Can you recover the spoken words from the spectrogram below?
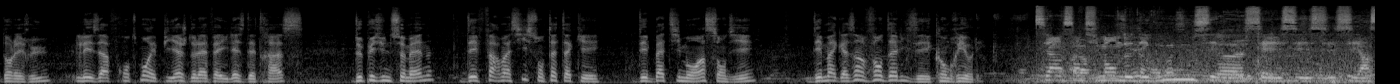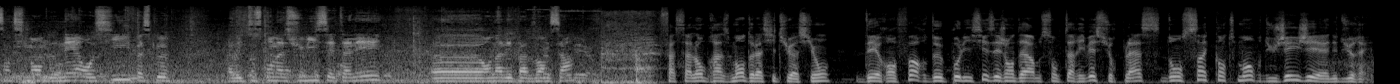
Dans les rues, les affrontements et pillages de la veille laissent des traces. Depuis une semaine, des pharmacies sont attaquées, des bâtiments incendiés, des magasins vandalisés et cambriolés. C'est un sentiment de dégoût, c'est euh, un sentiment de nerf aussi, parce que avec tout ce qu'on a subi cette année, euh, on n'avait pas besoin de ça. Face à l'embrasement de la situation, des renforts de policiers et gendarmes sont arrivés sur place, dont 50 membres du GIGN et du RAID.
